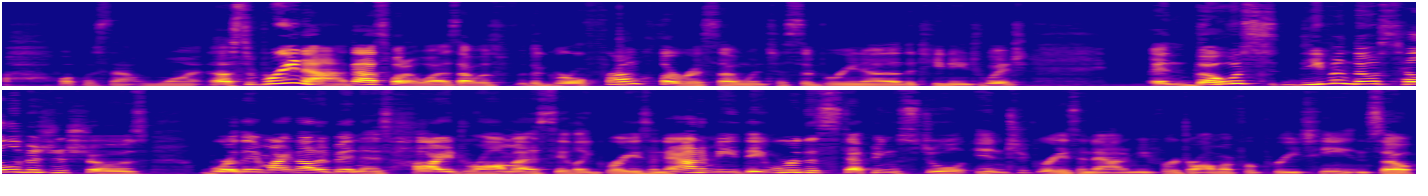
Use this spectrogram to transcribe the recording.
what was that one? Uh, Sabrina. That's what it was. That was the girl from Clarissa went to Sabrina the Teenage Witch, and those even those television shows where they might not have been as high drama as say like Grey's Anatomy, they were the stepping stool into Grey's Anatomy for drama for preteen. So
